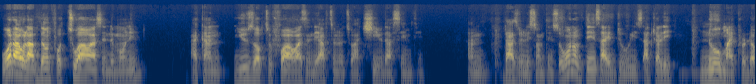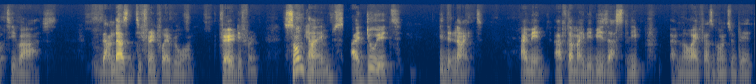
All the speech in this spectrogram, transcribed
what I will have done for two hours in the morning, I can use up to four hours in the afternoon to achieve that same thing. And that's really something. So, one of the things I do is actually know my productive hours. And that's different for everyone very different. Sometimes yeah. I do it in the night. I mean, after my baby is asleep and my wife has gone to bed,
